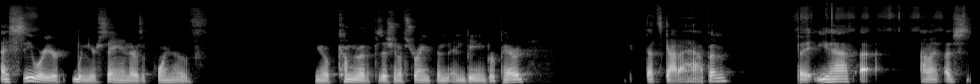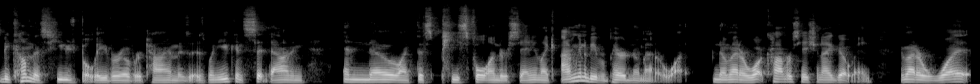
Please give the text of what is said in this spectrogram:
i see where you're when you're saying there's a point of you know coming with a position of strength and, and being prepared that's got to happen. But you have I, have become this huge believer over time is, is when you can sit down and and know like this peaceful understanding like i'm going to be prepared no matter what no matter what conversation I go in, no matter what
